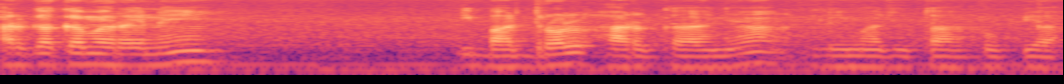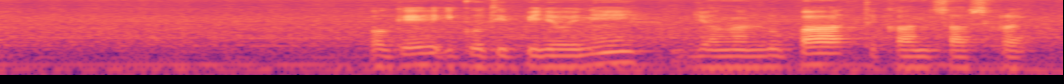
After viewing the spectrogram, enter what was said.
Harga kamera ini dibanderol harganya 5 juta rupiah. Oke ikuti video ini. Jangan lupa tekan subscribe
